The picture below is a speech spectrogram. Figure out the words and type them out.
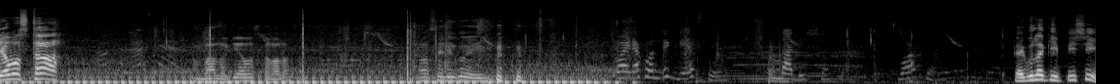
কি অবস্থা? ভালো কি অবস্থা ভালো ছেলে কই? এগুলা কি পিসি?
